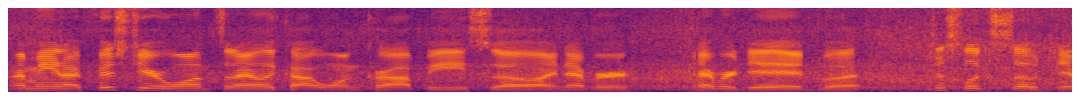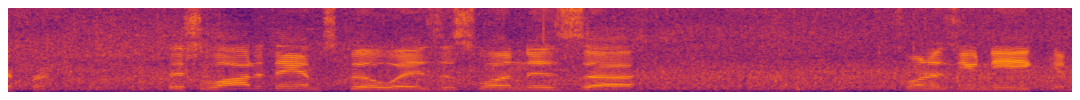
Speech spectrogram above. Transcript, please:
I mean, I fished here once and I only caught one crappie, so I never, never did, but just looks so different. Fish a lot of damn spillways. This one is, uh, this one is unique, and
